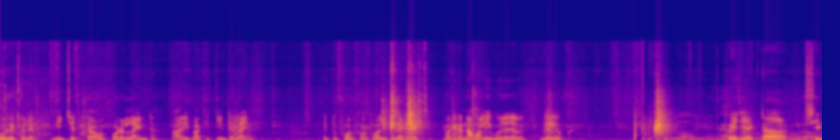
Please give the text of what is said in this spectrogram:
বললে চলে। নিচেরটা ওর পরের লাইনটা আর এই বাকি তিনটে লাইন একটু ফোর ফোর কোয়ালিটি দেখা যাচ্ছে। বাকিটা নামালেই বোঝা যাবে। যাই হোক। তো এই যে একটা সিট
